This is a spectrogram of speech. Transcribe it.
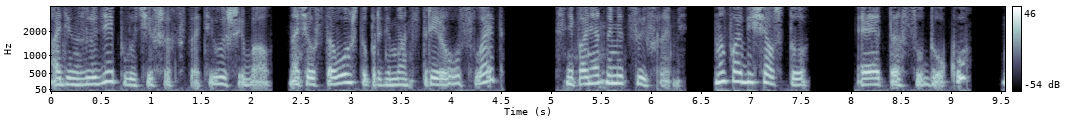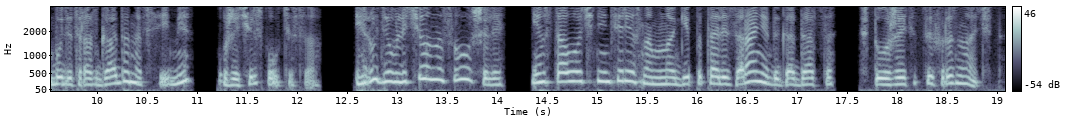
Один из людей, получивших, кстати, высший балл, начал с того, что продемонстрировал слайд с непонятными цифрами, но пообещал, что это судоку будет разгадано всеми уже через полчаса. И люди увлеченно слушали. Им стало очень интересно, многие пытались заранее догадаться, что же эти цифры значат.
